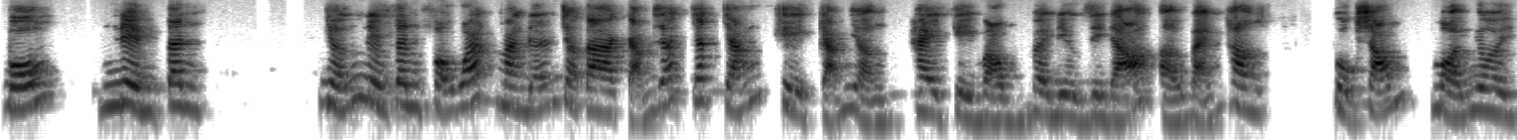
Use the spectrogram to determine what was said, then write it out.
4. Niềm tin những niềm tin phổ quát mang đến cho ta cảm giác chắc chắn khi cảm nhận hay kỳ vọng về điều gì đó ở bản thân, cuộc sống, mọi người.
